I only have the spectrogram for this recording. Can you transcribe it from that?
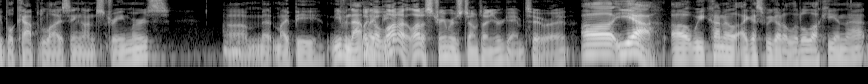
people capitalizing on streamers. Um, that might be even that Like might a be lot of a lot of streamers jumped on your game too, right? Uh, yeah, uh, we kind of, I guess we got a little lucky in that.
